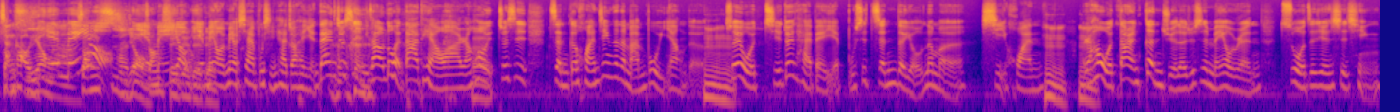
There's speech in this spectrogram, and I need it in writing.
参考用啊也没有，也没有，也没有，没有。现在不行，现在抓很严。但是就是你知道路很大条啊，然后嗯就是整个环境真的蛮不一样的。嗯所以我其实对台北也不是真的有那么喜欢。嗯，嗯然后我当然更觉得，就是没有人做这件事情，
